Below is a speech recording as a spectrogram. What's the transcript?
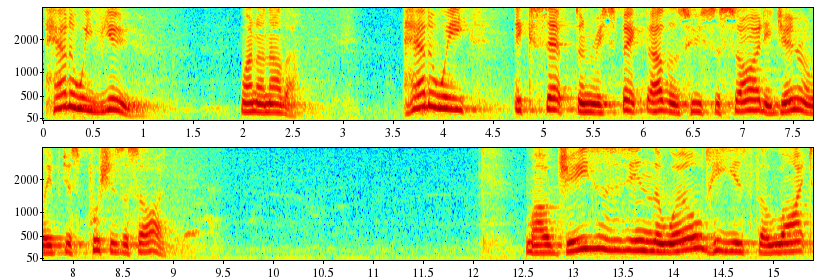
How do we view one another? How do we accept and respect others whose society generally just pushes aside. While Jesus is in the world, he is the light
